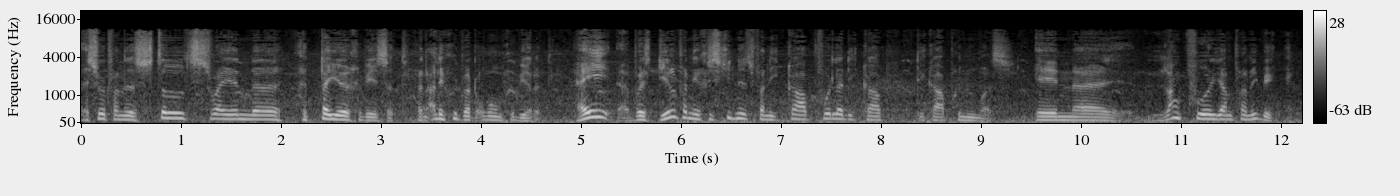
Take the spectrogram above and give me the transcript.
uh, soort van 'n stil swygende getuie gewees het van al die goed wat om hom gebeur het. Hy uh, was deel van die geskiedenis van die Kaap voordat die Kaap die Kaap genoem was. En uh, lank voor Jan van Riebeeck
